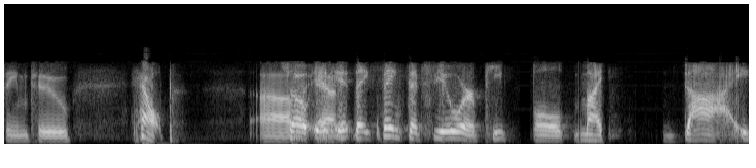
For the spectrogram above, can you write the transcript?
seem to help. Um, so it, it, they think that fewer people might die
